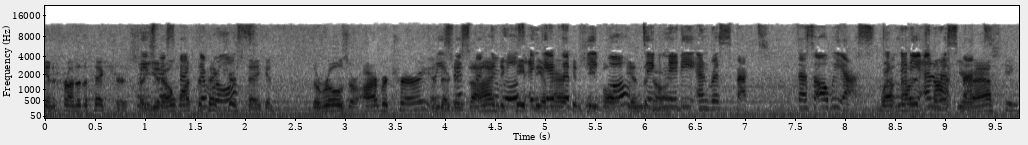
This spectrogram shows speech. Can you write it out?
in front of the pictures, so Please you don't want the, the pictures rules. taken. The rules are arbitrary, and they're designed the to keep the American the people, in the dark. dignity and respect. That's all we ask. Well, dignity no, it's and not. respect. You're asking,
